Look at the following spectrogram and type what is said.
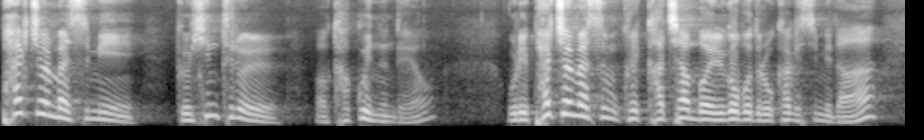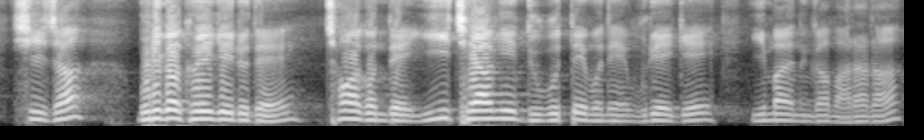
8절 말씀이 그 힌트를 어, 갖고 있는데요. 우리 8절 말씀 같이 한번 읽어보도록 하겠습니다. 시작. 우리가 그에게 이르되 청하건대 이 재앙이 누구 때문에 우리에게 임하는가 말하라.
